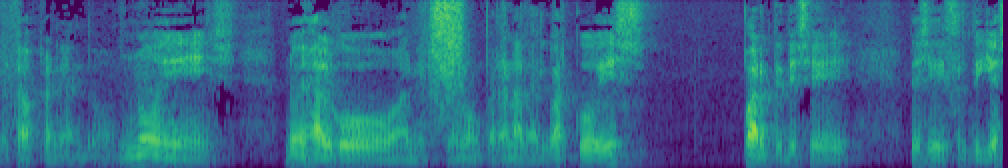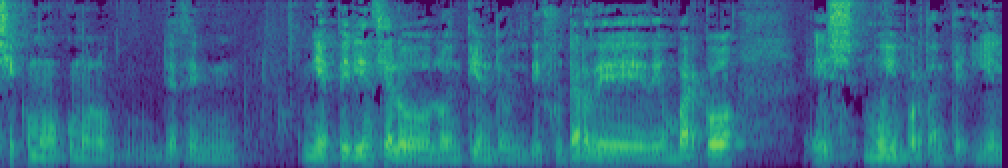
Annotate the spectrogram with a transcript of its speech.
estamos planeando. No es, no es algo anexo, no, para nada. El barco es parte de ese, de ese disfrute y así es como, como lo, desde mi experiencia lo, lo entiendo. El disfrutar de, de, un barco es muy importante y el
